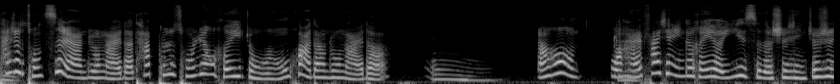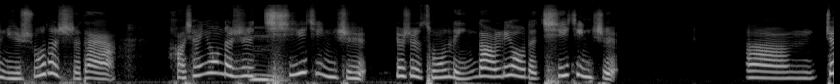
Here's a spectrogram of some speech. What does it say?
它是从自然中来的，它不是从任何一种文化当中来的。嗯。然后我还发现一个很有意思的事情，就是你说的时代啊，好像用的是七进制，就是从零到六的七进制。嗯，这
